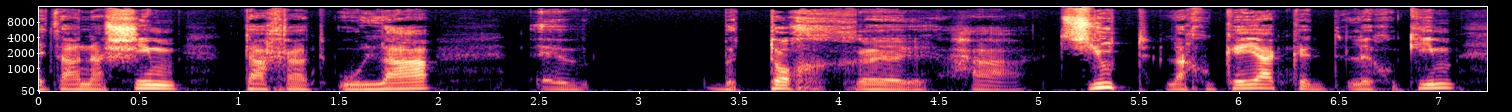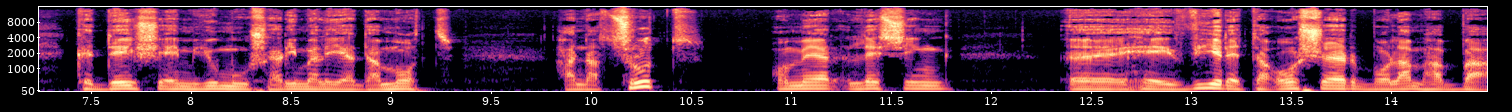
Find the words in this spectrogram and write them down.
את האנשים תחת עולה אה, בתוך אה, הציות לחוקיה, לחוקים, כדי שהם יהיו מאושרים על יד אמות. הנצרות, אומר לסינג, אה, העביר את העושר בעולם הבא.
